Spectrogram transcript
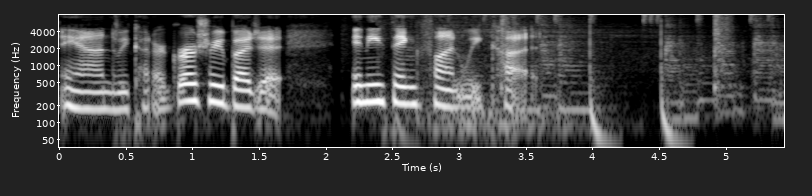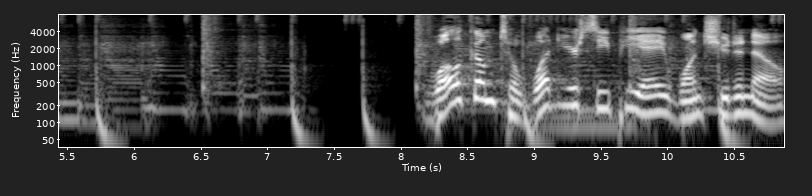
and we cut our grocery budget. Anything fun we cut. Welcome to What Your CPA Wants You to Know.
